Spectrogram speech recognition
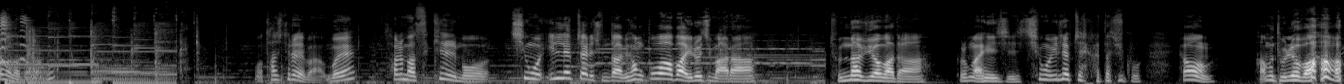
트레 받아달라고? 어 다시 트레 해봐. 왜? 설마 스킬 뭐 칭호 1렙짜리 준 다음에 형 뽑아봐 이러지 마라. 존나 위험하다. 그런 거 아니지. 칭호 1렙짜리 갖다 주고. 형 한번 돌려봐.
